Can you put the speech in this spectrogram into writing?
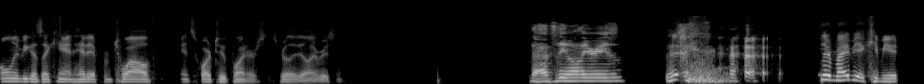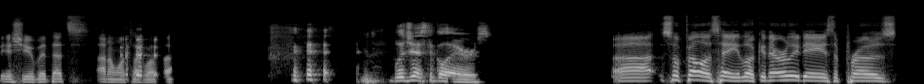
only because I can't hit it from 12 and score two pointers. It's really the only reason. That's the only reason. there might be a commute issue, but that's, I don't want to talk about that. Logistical errors. Uh, so fellas, hey, look, in the early days, the pros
